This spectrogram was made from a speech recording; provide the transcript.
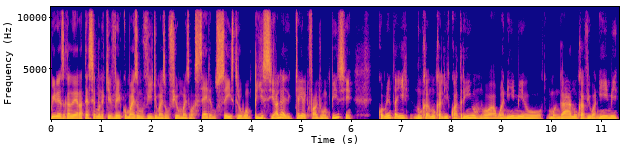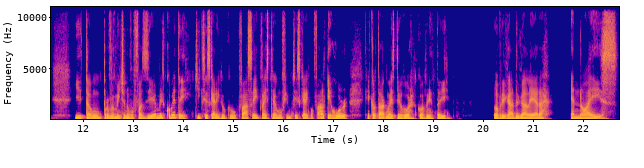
Beleza, galera? Até semana que vem com mais um vídeo, mais um filme, mais uma série, não sei, estreou One Piece. Olha, quer que fale de One Piece? Comenta aí. Nunca, nunca li quadrinho, o, anime, o, o, mangá, nunca vi o anime. Então, provavelmente eu não vou fazer, mas comenta aí. O que, que vocês querem que eu, que eu faça aí? Vai estrear algum filme que vocês querem que eu fale? Terror? Quer que eu traga mais terror? Comenta aí. Obrigado, galera. É nós.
